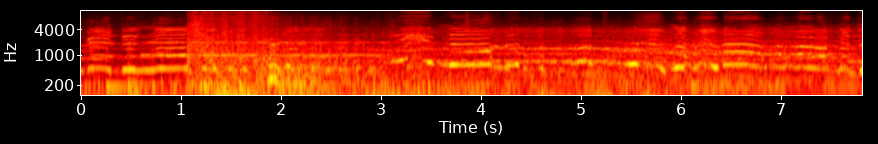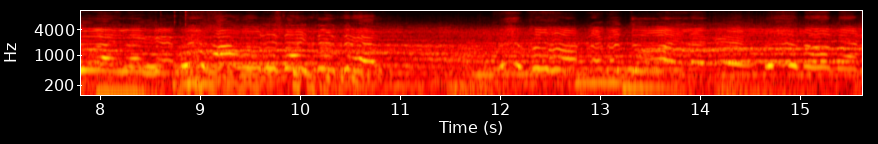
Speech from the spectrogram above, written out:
কাটেন না আপনার দোয়াই লাগে আমার যাইতে দেন আপনাকে দোয়াই লাগে আমার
